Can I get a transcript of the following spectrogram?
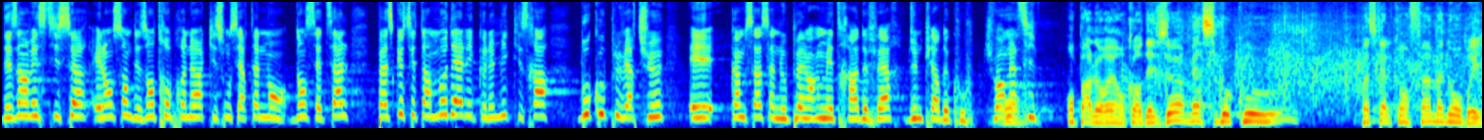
des investisseurs et l'ensemble des entrepreneurs qui sont certainement dans cette salle, parce que c'est un modèle économique qui sera beaucoup plus vertueux et comme ça, ça nous permettra de faire d'une pierre deux coups. Je vous remercie. On, parlerait encore des heures. Merci beaucoup, Pascal Canfin, Manon Aubry.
